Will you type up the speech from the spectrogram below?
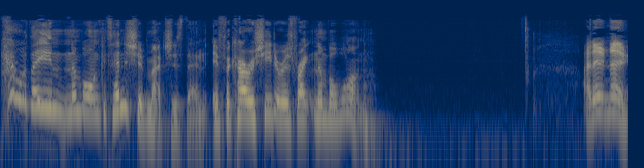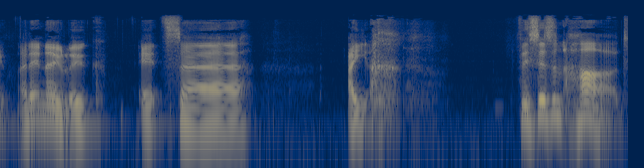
How are they in number one contendership matches then if Hikaru Shida is ranked number one? I don't know. I don't know, Luke. It's, uh, I. this isn't hard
